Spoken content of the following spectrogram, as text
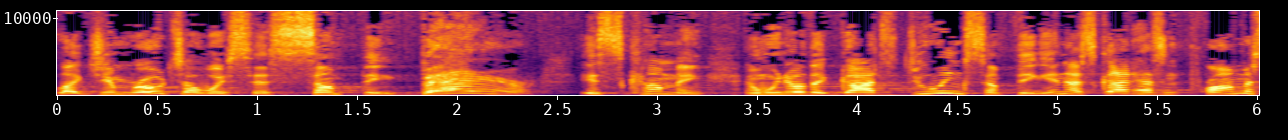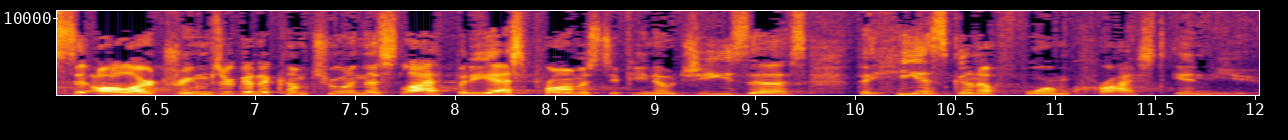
like Jim Rhodes always says, something better is coming. And we know that God's doing something in us. God hasn't promised that all our dreams are going to come true in this life, but He has promised, if you know Jesus, that He is going to form Christ in you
